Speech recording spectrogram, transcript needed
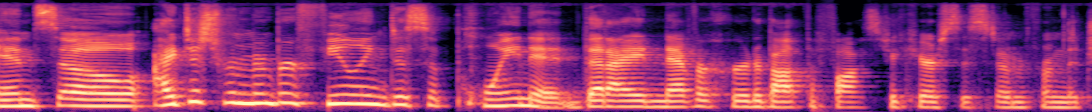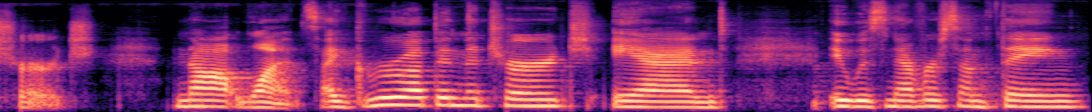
And so I just remember feeling disappointed that I had never heard about the foster care system from the church. Not once. I grew up in the church and it was never something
